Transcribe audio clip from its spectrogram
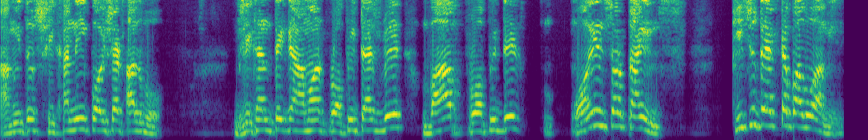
আমি তো সেখানেই পয়সা ঢালবো। যেখান থেকে আমার প্রফিট আসবে বা প্রফিটের কয়েন্স অর কাইন্ডস কিছু তো একটা পাবো আমি।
